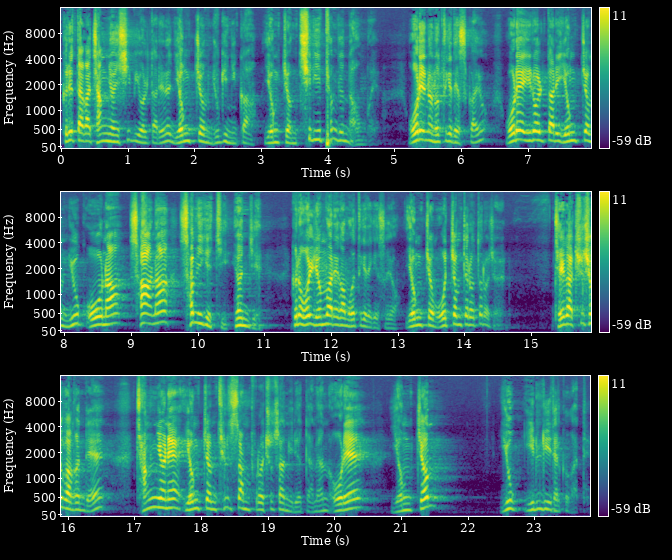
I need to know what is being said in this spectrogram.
그랬다가 작년 12월 달에는 0.6이니까 0.7이 평균 나온 거예요. 올해는 어떻게 됐을까요? 올해 1월 달이 0.65나 4나 3이겠지, 현재. 그럼 올 연말에 가면 어떻게 되겠어요? 0.5점대로 떨어져요. 제가 추측한 건데 작년에 0.73% 출산율이었다면 올해 0.612 될 것 같아요.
